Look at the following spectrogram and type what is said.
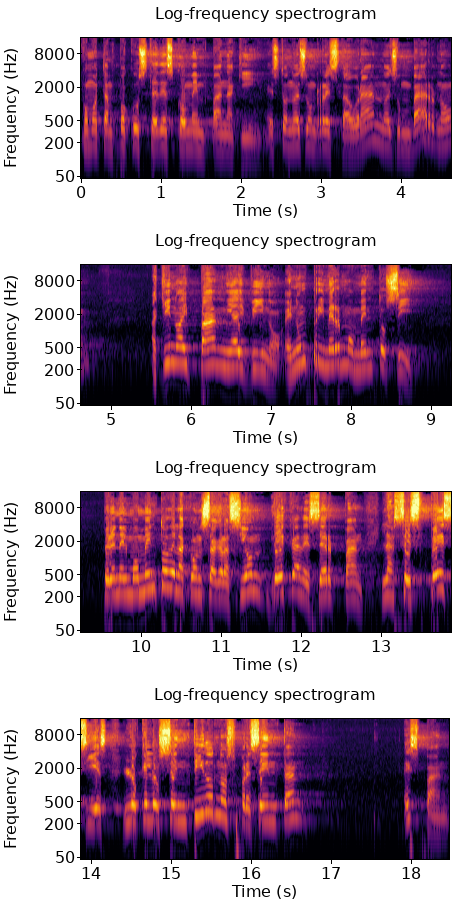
como tampoco ustedes comen pan aquí. Esto no es un restaurante, no es un bar, no. Aquí no hay pan ni hay vino. En un primer momento sí, pero en el momento de la consagración deja de ser pan. Las especies, lo que los sentidos nos presentan, es pan.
